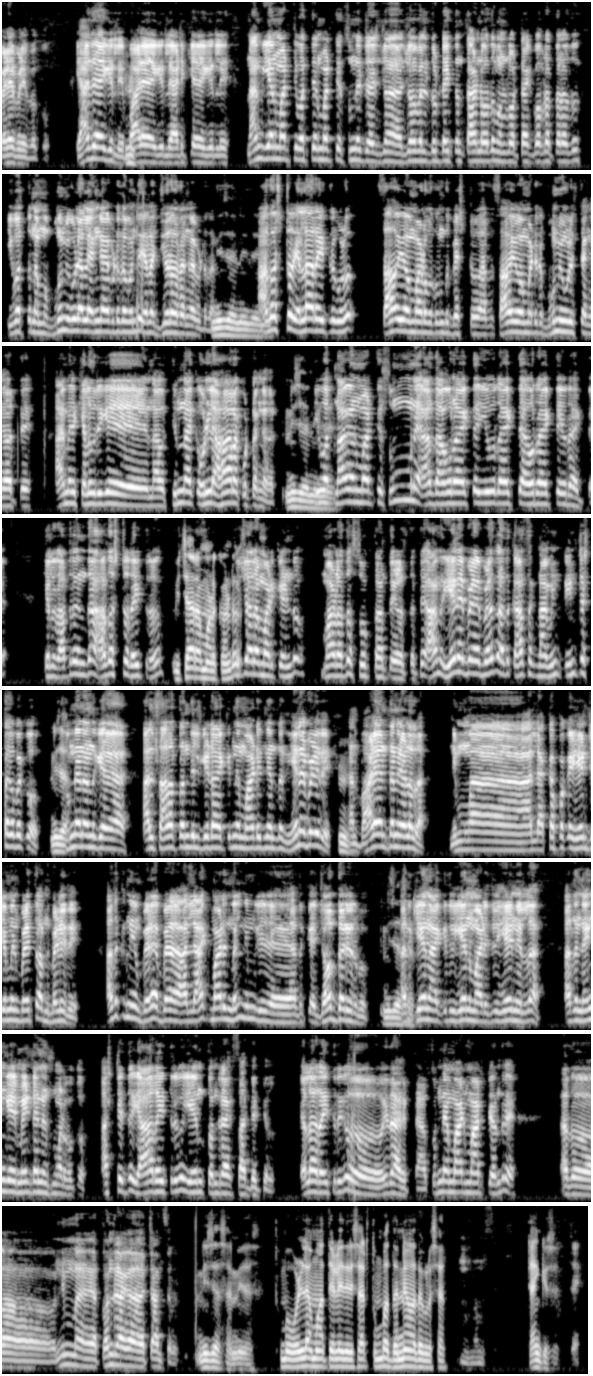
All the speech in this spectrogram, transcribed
ಬೆಳೆ ಬೆಳಿಬೇಕು. ಯಾವುದೇ ಆಗಿರಲಿ. ಬಾಳೆ ಆಗಿರಲಿ ಅಡಿಕೆ ಆಗಿರಲಿ ನಮ್ಗೆ ಏನ್ ಮಾಡ್ತೀವಿ ಒತ್ತೇನ್ ಮಾಡ್ತೀವಿ ಸುಮ್ಮನೆ ಜೋಬಲ್ಲಿ ದುಡ್ಡು ಐತೆ ಅಂತ ತಗೊಂಡೋದು ಒಂದು ಲೊಟ್ಟ ಗೊಬ್ಬರ ತರೋದು. ಇವತ್ತು ನಮ್ಮ ಭೂಮಿಗಳೆಲ್ಲ ಹೆಂಗಾಗ್ಬಿಟ್ಟದ ಬಂದು ಎಲ್ಲ ಜೀರೋ ಹಂಗಾಗ್ಬಿಟ್ಟದ ನಿಜ ನಿಜ ನಿಜ. ಆದಷ್ಟು ಎಲ್ಲಾ ರೈತರುಗಳು ಸಾವಯವ ಮಾಡುವುದೊಂದು ಬೆಸ್ಟ್ ಅದು ಸಾವಯವ ಮಾಡಿದ್ರೆ ಭೂಮಿ ಉಳಿಸ್ದಂಗಾಗತ್ತೆ ಆಮೇಲೆ ಕೆಲವರಿಗೆ ನಾವು ತಿನ್ನಕ್ಕೆ ಒಳ್ಳೆ ಆಹಾರ ಕೊಟ್ಟಂಗ ಆಗುತ್ತೆ. ನಿಜ ಇವತ್ತು ನಾವೇನ್ ಮಾಡ್ತೀವಿ ಸುಮ್ಮನೆ ಅದು ಅವ್ರ ಆಗ್ತೆ ಇವ್ರ ಆಗ್ತೆ ಅವ್ರ ಆಗ್ತೆ ಇವ್ರ ಆಗ್ತೆ. ಕೆಲವರು ಅದರಿಂದ ಆದಷ್ಟು ರೈತರು ವಿಚಾರ ಮಾಡ್ಕೊಂಡು ವಿಚಾರ ಮಾಡ್ಕೊಂಡು ಮಾಡೋದು ಸೂಕ್ತ ಅಂತ ಹೇಳ್ತತೆ. ಆಮೇಲೆ ಏನೇ ಬೆಳೆ ಬೆಳೆದ್ರೆ ಅದಕ್ಕೆ ಆಸಕ್ತಿ ನಾವ್ ಇಂಟ್ರೆಸ್ಟ್ ತಗೋಬೇಕು. ನಿಜ. ಸುಮ್ನೆ ನನಗೆ ಅಲ್ಲಿ ಸಾಲ ತಂದಿಲ್ ಗಿಡ ಹಾಕಿದ್ನೆ ಮಾಡಿದ್ನಿ ಅಂತ ಏನೇ ಬೆಳೀರಿ. ಹ್ಮ್. ನಾನು ಬಾಳೆ ಅಂತಾನೆ ಹೇಳಲ್ಲ. ನಿಮ್ಮ ಅಲ್ಲಿ ಅಕ್ಕಪಕ್ಕ ಏನ್ ಜಮೀನ್ ಬೆಳೀತೋ ಅದನ್ನ ಬೆಳೀರಿ. ಅದಕ್ಕೆ ನೀವು ಬೆಳೆ ಬೆ- ಅಲ್ಲಿ ಹಾಕಿ ಮಾಡಿದ್ಮೇಲೆ ನಿಮ್ಗೆ ಅದಕ್ಕೆ ಜವಾಬ್ದಾರಿ ಇರ್ಬೇಕು. ನಿಜ ಸರ್. ಅದಕ್ಕೆ ಏನ್ ಹಾಕಿದ್ವಿ ಏನ್ ಮಾಡಿದ್ವಿ ಏನಿಲ್ಲ ಅದನ್ನ ಹೆಂಗೆ ಮೇಂಟೆನೆನ್ಸ್ ಮಾಡ್ಬೇಕು? ಅಷ್ಟಿದ್ರೆ ಯಾವ ರೈತರಿಗೂ ಏನು ತೊಂದರೆ ಆಗಕ್ಕೆ ಸಾಧ್ಯತೆ ಇಲ್ಲ. ಎಲ್ಲಾ ರೈತರಿಗೂ ಇದಾಗುತ್ತೆ. ಸುಮ್ಮನೆ ಸುಮ್ನೆ ಮಾಡಿ ಮಾಡ್ತೀವಿ ಅಂದ್ರೆ ಅದು ನಿಮ್ಮ ತೊಂದರೆ ಆಗೋ ಚಾನ್ಸ್ ಇರುತ್ತೆ. ನಿಜ ಸರ್ ನಿಜ ಸರ್. ತುಂಬಾ ಒಳ್ಳೆ ಮಾತು ಹೇಳಿದ್ರಿ ಸರ್. ತುಂಬಾ ಧನ್ಯವಾದಗಳು ಸರ್. ಹ್ಮ್, ನಮಸ್ತೆ. Thank you sir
